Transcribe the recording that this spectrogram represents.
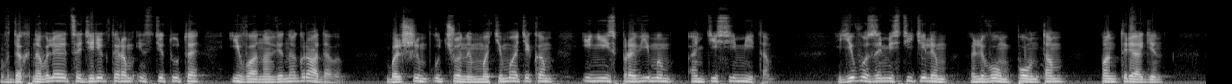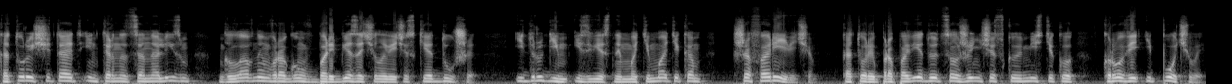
вдохновляется директором института Иваном Виноградовым, большим ученым-математиком и неисправимым антисемитом. Его заместителем Львом Понтом, Пантрягин, который считает интернационализм главным врагом в борьбе за человеческие души – и другим известным математиком Шафаревичем, который проповедует солженическую мистику крови и почвы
